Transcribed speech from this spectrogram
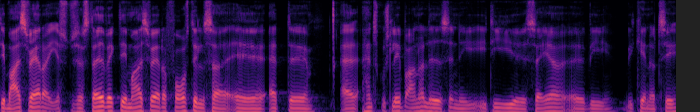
det er meget svært, og jeg synes jeg stadigvæk, det er meget svært at forestille sig, øh, at, øh, at han skulle slippe anderledes end i, i de øh, sager, øh, vi, vi kender til,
